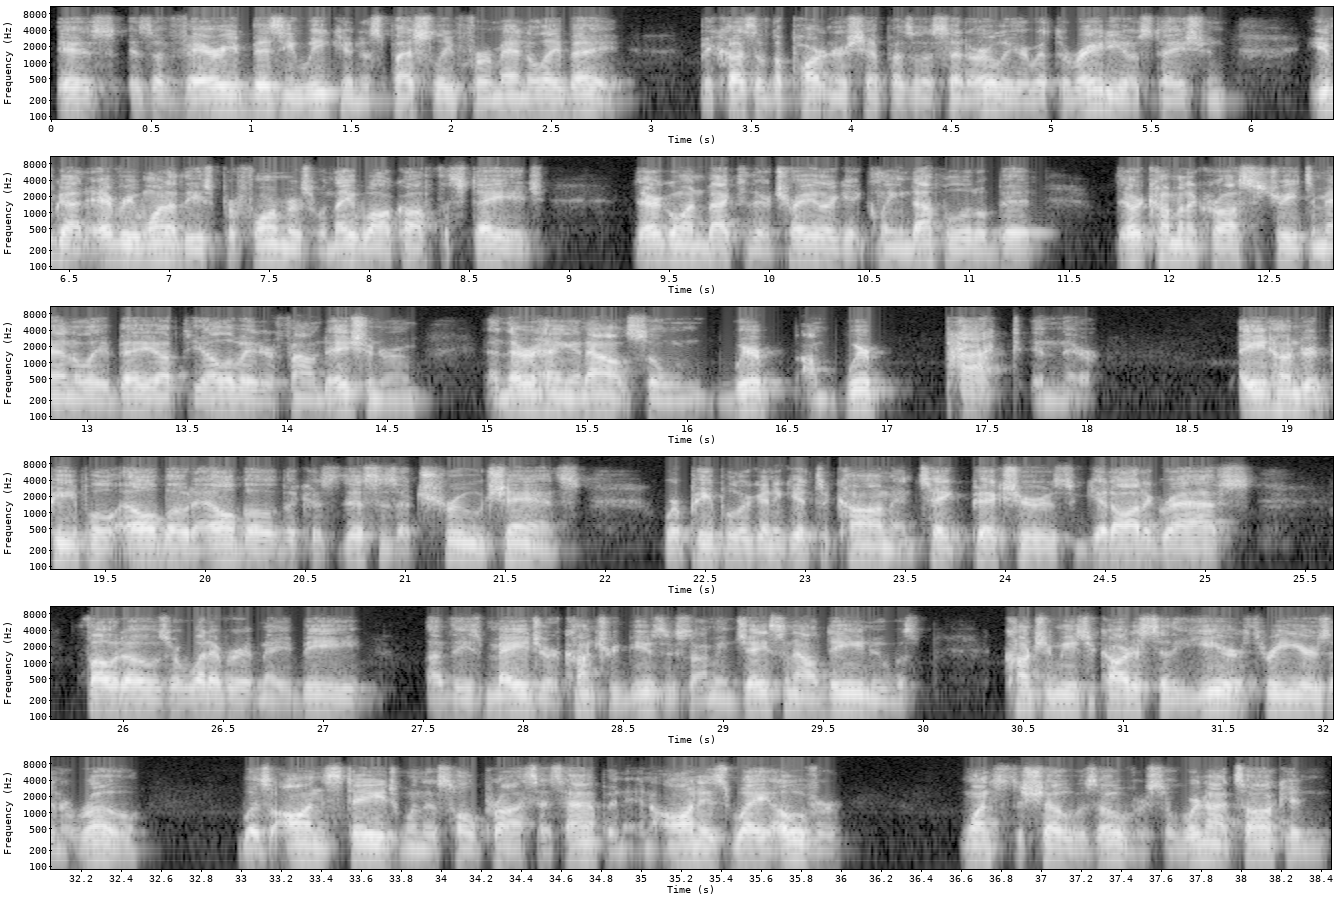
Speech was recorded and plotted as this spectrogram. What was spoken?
is is a very busy weekend, especially for Mandalay Bay, because of the partnership, as I said earlier, with the radio station. You've got every one of these performers when they walk off the stage, they're going back to their trailer, get cleaned up a little bit. They're coming across the street to Mandalay Bay up the elevator foundation room, and they're hanging out. So we're um, we're packed in there, 800 people elbow to elbow, because this is a true chance where people are going to get to come and take pictures, get autographs, photos, or whatever it may be of these major country music. So I mean, Jason Aldean, who was country music artist of the year three years in a row, was on stage when this whole process happened and on his way over once the show was over. So we're not talking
